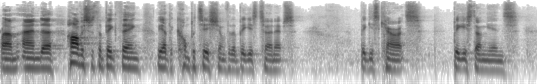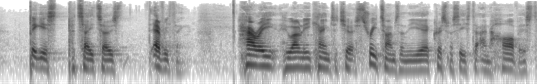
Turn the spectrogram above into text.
Um, and uh, harvest was the big thing. We had the competition for the biggest turnips, biggest carrots, biggest onions, biggest potatoes, everything. Harry, who only came to church three times in the year Christmas, Easter, and harvest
